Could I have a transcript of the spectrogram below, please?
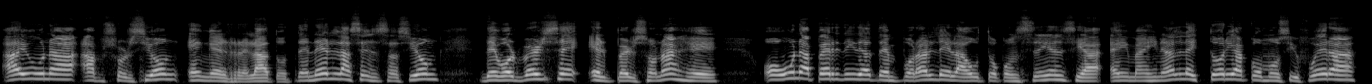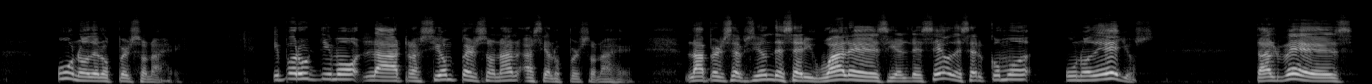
Hay una absorción en el relato, tener la sensación de volverse el personaje o una pérdida temporal de la autoconciencia e imaginar la historia como si fuera uno de los personajes. Y por último, la atracción personal hacia los personajes, la percepción de ser iguales y el deseo de ser como uno de ellos. Tal vez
